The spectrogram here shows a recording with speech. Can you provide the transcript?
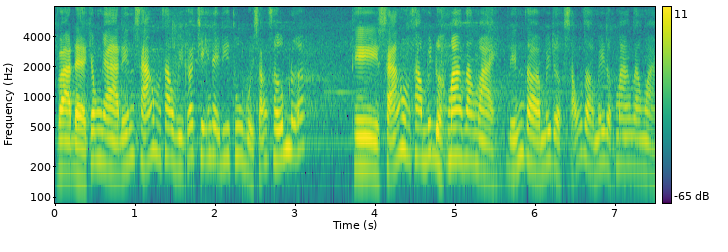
và để trong nhà đến sáng hôm sau vì các chị lại đi thu buổi sáng sớm nữa. Thì sáng hôm sau mới được mang ra ngoài, đến giờ mới được 6 giờ mới được mang ra ngoài.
